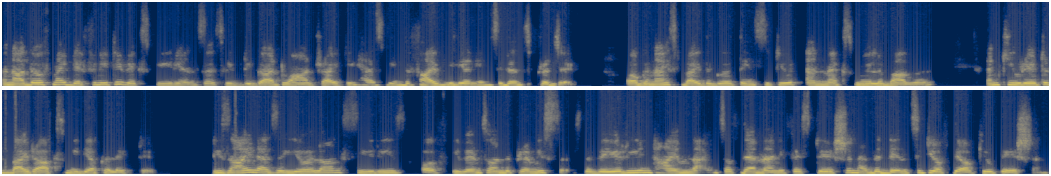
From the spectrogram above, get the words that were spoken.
Another of my definitive experiences with regard to art writing has been the 5 Million Incidents Project, organized by the Goethe Institute and Max Mueller Bhavan and curated by Raqs Media Collective. Designed as a year long series of events on the premises, the varying timelines of their manifestation and the density of their occupation,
